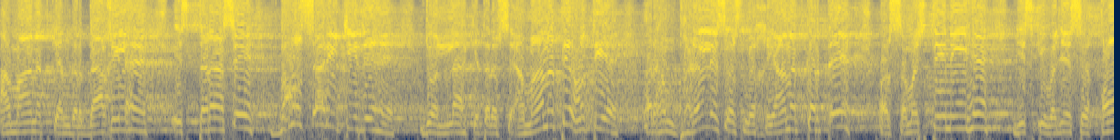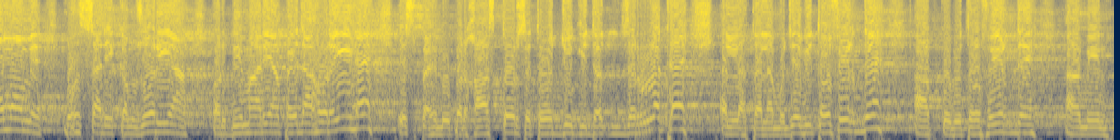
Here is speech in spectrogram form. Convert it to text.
امانت کے اندر داخل ہیں۔ اس طرح سے بہت ساری چیزیں ہیں جو اللہ کی طرف سے امانتیں ہوتی ہے اور ہم دھڑلے سے اس میں خیانت کرتے ہیں اور سمجھتے نہیں ہیں، جس کی وجہ سے قوموں میں بہت ساری کمزوریاں اور بیماریاں پیدا ہو رہی ہیں۔ اس پہلو پر خاص طور سے توجہ کی ضرورت ہے۔ اللہ تعالیٰ مجھے بھی توفیق دے، آپ کو بھی توفیق دے۔ آمین۔ العالمين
